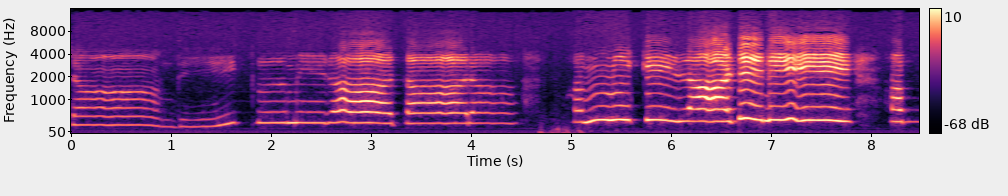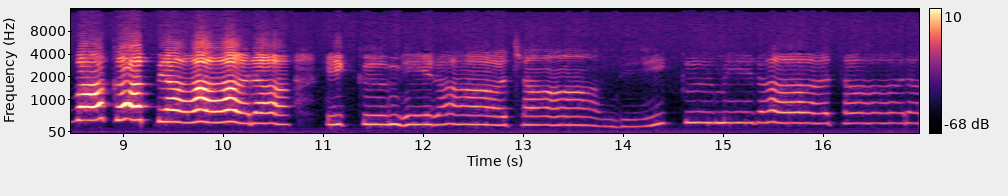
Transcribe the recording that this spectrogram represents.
چاندی پیارا ایک میرا چاند ایک میرا تارا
